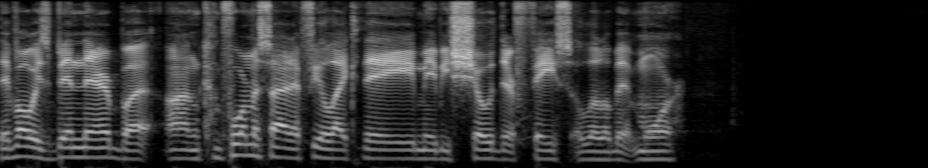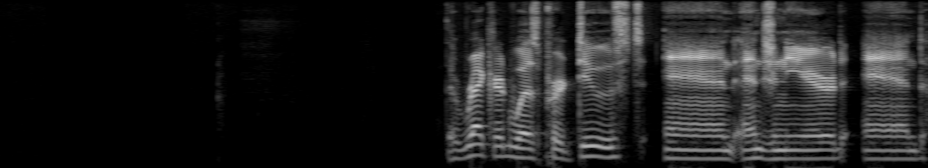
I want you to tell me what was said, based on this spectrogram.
they've always been there, but on Conformist Conformicide, I feel like they maybe showed their face a little bit more. The record was produced and engineered and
